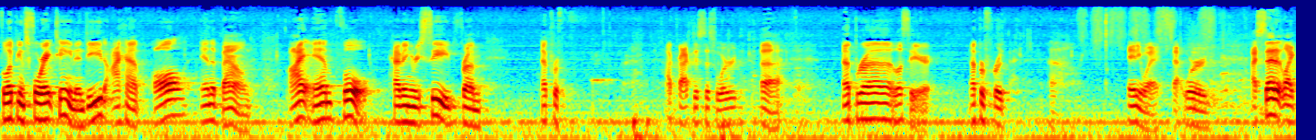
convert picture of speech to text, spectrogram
Philippians 4:18. Indeed, I have all and abound. I am full, having received from Epra. I practice this word. Uh, Epra. Let's here. Epra. Uh, anyway, that word. I said it like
